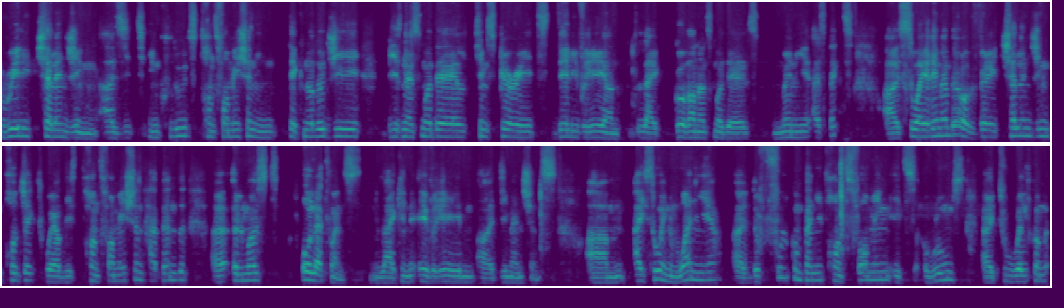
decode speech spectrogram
really challenging as it includes transformation in technology, business model, team spirit, delivery, and like governance models, many aspects. Uh, so I remember a very challenging project where this transformation happened uh, almost all at once, like in every uh, dimensions. Um, I saw in one year uh, the full company transforming its rooms uh, to welcome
